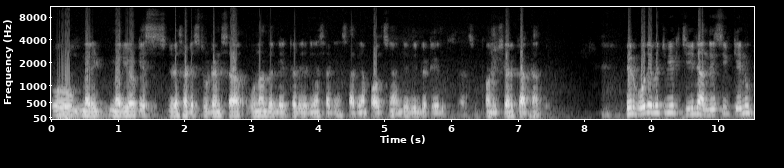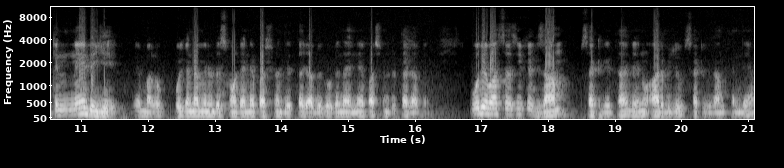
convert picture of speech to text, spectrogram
ਉਹ ਮੈਰਿਟ ਮੈਰੀਓਟਿਸ ਜਿਹੜੇ ਸਾਡੇ ਸਟੂਡੈਂਟਸ ਆ, ਉਹਨਾਂ ਦੇ ਰਿਲੇਟਡ ਜਿਹੜੀਆਂ ਸਾਡੀਆਂ ਸਾਰੀਆਂ ਪਾਲਿਸੀਆਂ, ਜਿਹਦੀ ਡਿਟੇਲ ਅਸੀਂ ਤੁਹਾਨੂੰ ਸ਼ੇਅਰ ਕਰ ਦਾਂਗੇ। ਫਿਰ ਉਹਦੇ ਵਿੱਚ ਵੀ ਇੱਕ ਚੀਜ਼ ਆਂਦੀ ਸੀ ਕਿ ਇਹਨੂੰ ਕਿੰਨੇ ਦਈਏ? ਇਹ ਮੰਨ ਲਓ, ਕੋਈ ਕਹਿੰਦਾ ਮੈਨੂੰ ਡਿਸਕਾਊਂਟ ਇੰਨੇ ਪਰਸੈਂਟ ਦਿੱਤਾ ਜਾਵੇ, ਕੋਈ ਕਹਿੰਦਾ ਇੰਨੇ ਪਰਸੈਂਟ ਦਿੱਤਾ ਜਾਵੇ। ਉਹਦੇ ਵਾਸਤੇ ਅਸੀਂ ਇੱਕ ਐਗਜ਼ਾਮ ਸੈੱਟ ਕੀਤਾ, ਜਿਹਨੂੰ ਆਰਬੀਯੂ ਸੈੱਟ ਐਗਜ਼ਾਮ ਕਹਿੰਦੇ ਆ।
